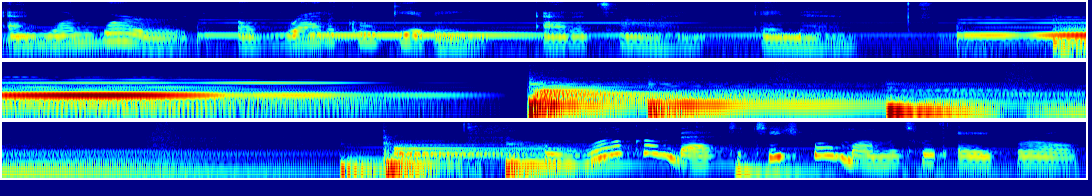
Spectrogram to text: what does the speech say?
and one word of radical giving at a time. Amen. Welcome back to Teachable Moments with April.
